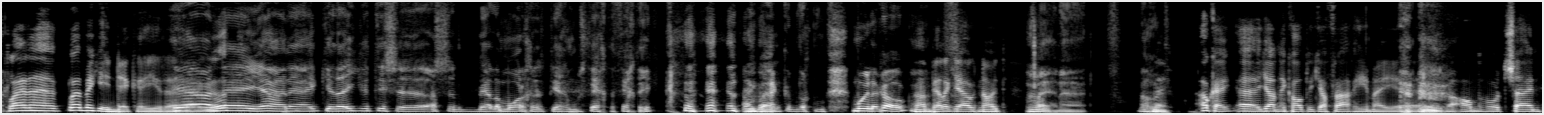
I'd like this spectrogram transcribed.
Klein, eh, klein beetje indekken hier. eh, ja nee, ja, nee. Ik, weet je, het is, eh, als ze bellen morgen dat ik tegen moet vechten, vecht ik. dan Oké. maak ik hem nog mo- moeilijk ook. Nou, dan bel ik jou ook nooit. Nee, nee. Maar goed. Nee. Oké, eh, Jan, ik hoop dat jouw vragen hiermee eh, beantwoord zijn.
